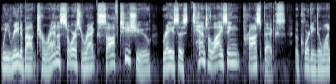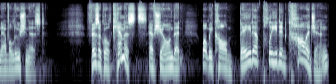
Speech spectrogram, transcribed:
we read about Tyrannosaurus rex soft tissue raises tantalizing prospects, according to one evolutionist. Physical chemists have shown that what we call beta pleated collagen,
